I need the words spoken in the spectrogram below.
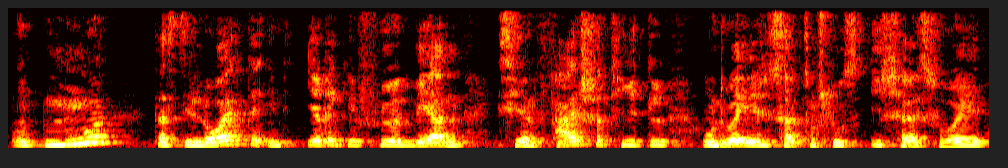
Und nur, dass die Leute in die Irre geführt werden, ist hier ein falscher Titel und Ray sagt zum Schluss, ich heiße Ray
